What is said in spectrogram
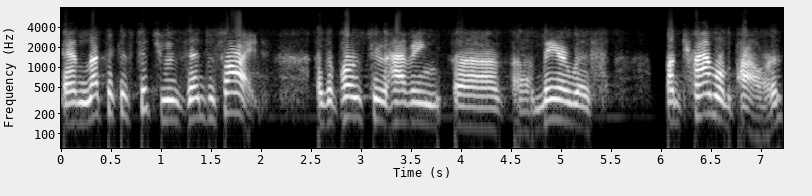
and let the constituents then decide as opposed to having uh, a mayor with untrammeled power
